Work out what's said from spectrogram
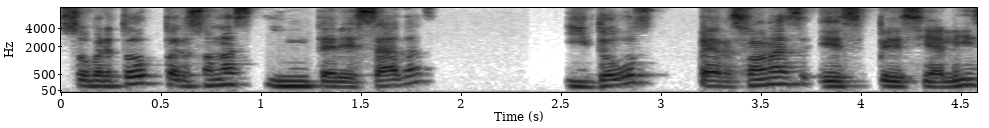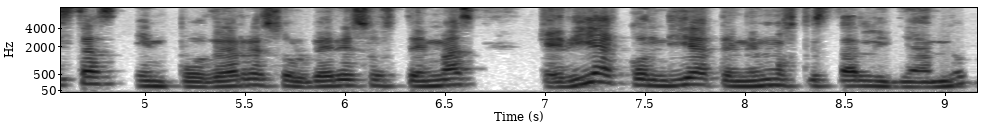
sobre todo personas interesadas y dos, personas especialistas en poder resolver esos temas que día con día tenemos que estar lidiando,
